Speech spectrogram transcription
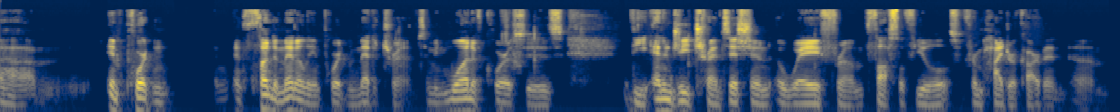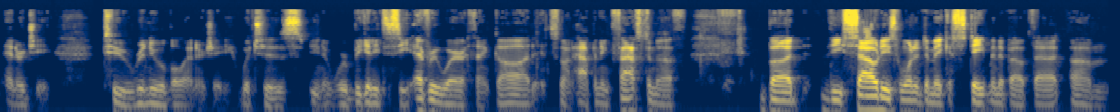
um, important and fundamentally important meta trends. I mean, one, of course, is the energy transition away from fossil fuels, from hydrocarbon um, energy to renewable energy, which is, you know, we're beginning to see everywhere. Thank God. It's not happening fast enough but the Saudis wanted to make a statement about that. Um,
